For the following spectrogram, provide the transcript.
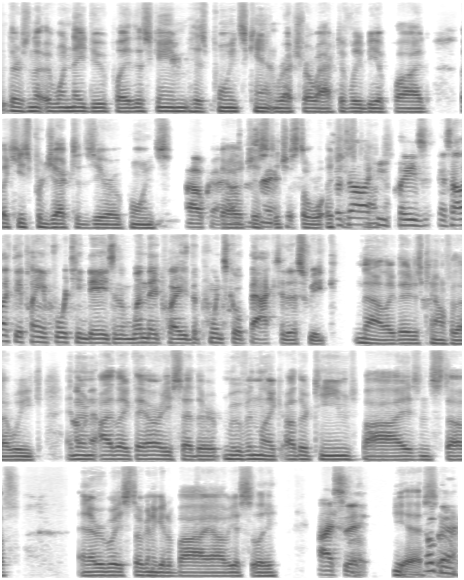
there's no when they do play this game, his points can't retroactively be applied. Like he's projected zero points, Okay. so it's just it's just a it's not like he plays. It's not like they play in 14 days, and when they play, the points go back to this week. no, like they just count for that week, and then I like they already said they're moving like other teams buys and stuff, and everybody's still gonna get a buy, obviously. I see. Yeah. Okay. So.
